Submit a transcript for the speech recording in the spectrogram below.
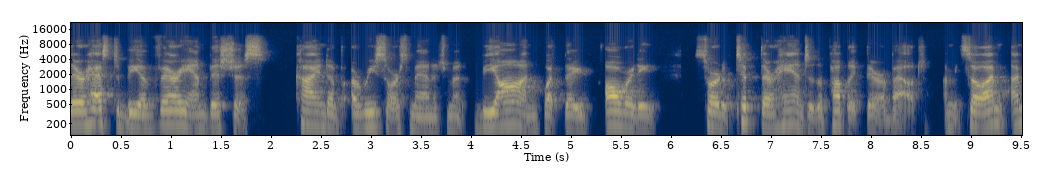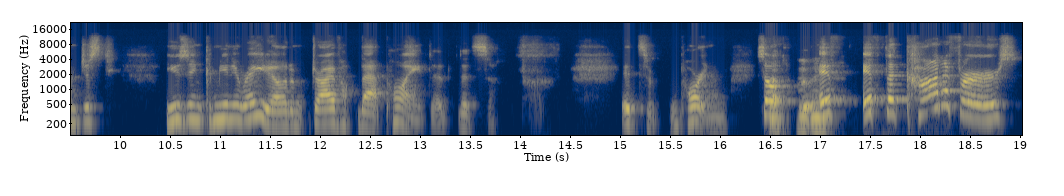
there has to be a very ambitious kind of a resource management beyond what they already sort of tip their hand to the public they're about. I mean, so I'm I'm just using community radio to drive that point. That's it's important. So Absolutely. if if the conifers,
